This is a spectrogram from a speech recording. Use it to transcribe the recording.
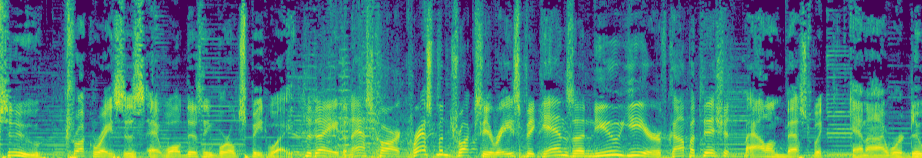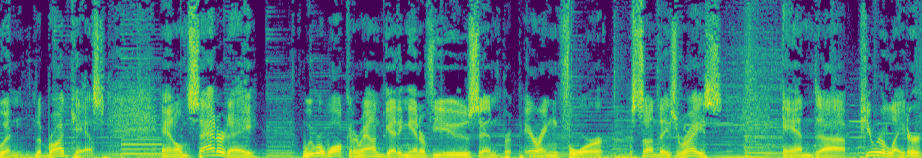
two truck races at Walt Disney World Speedway. Today, the NASCAR Craftsman Truck Series begins a new year of competition. Allen Bestwick and I were doing the broadcast. And on Saturday, we were walking around getting interviews and preparing for Sunday's race. And uh, Purolator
